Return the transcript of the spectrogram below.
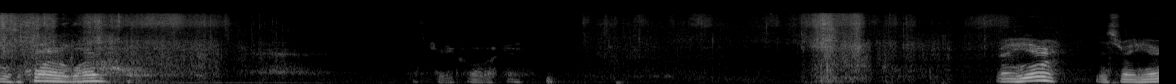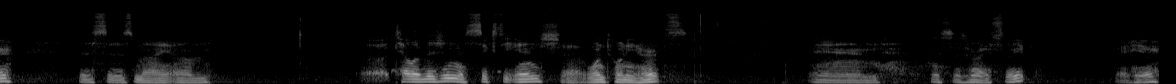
There's the fan again. That's pretty cool looking. Right here, this right here, this is my um, uh, television, a 60 inch, uh, 120 hertz. And this is where I sleep, right here.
